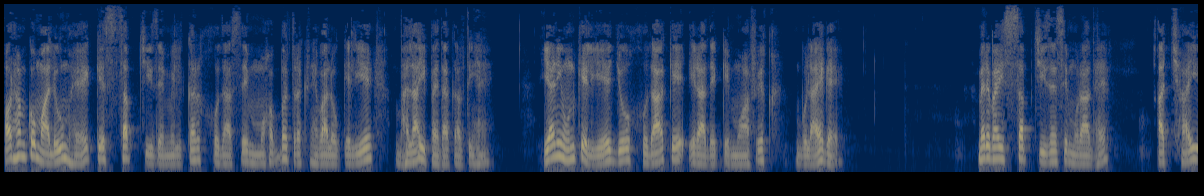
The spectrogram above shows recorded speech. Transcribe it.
اور ہم کو معلوم ہے کہ سب چیزیں مل کر خدا سے محبت رکھنے والوں کے لیے بھلائی پیدا کرتی ہیں۔ یعنی ان کے لیے جو خدا کے ارادے کے موافق بلائے گئے۔ میرے بھائی، سب چیزیں سے مراد ہے اچھائی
